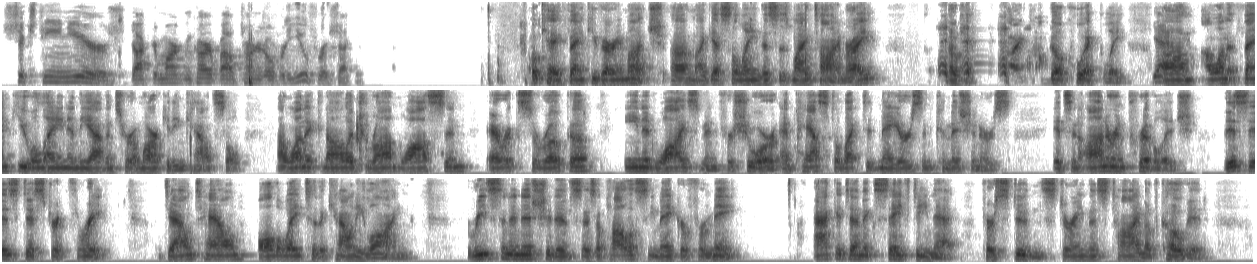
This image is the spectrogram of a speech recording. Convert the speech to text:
16 years. Dr. Martin Karp, I'll turn it over to you for a second. Okay, thank you very much. Um, I guess Elaine, this is my time, right? Okay, all right, I'll go quickly. Yes, Um, I want to thank you, Elaine, and the Aventura Marketing Council. I want to acknowledge Ron Wasson, Eric Soroka, Enid Weisman for sure, and past elected mayors and commissioners. It's an honor and privilege. This is District 3, downtown all the way to the county line. Recent initiatives as a policymaker for me, academic safety net for students during this time of COVID.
